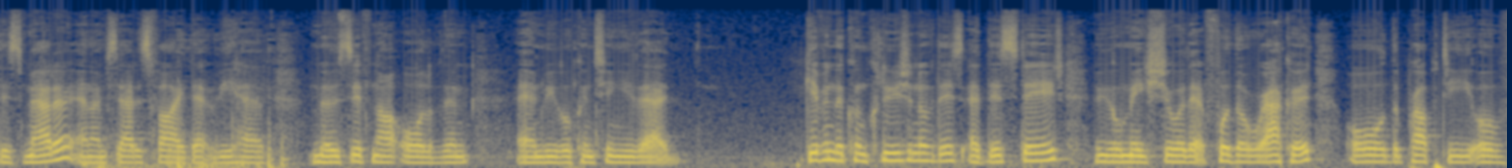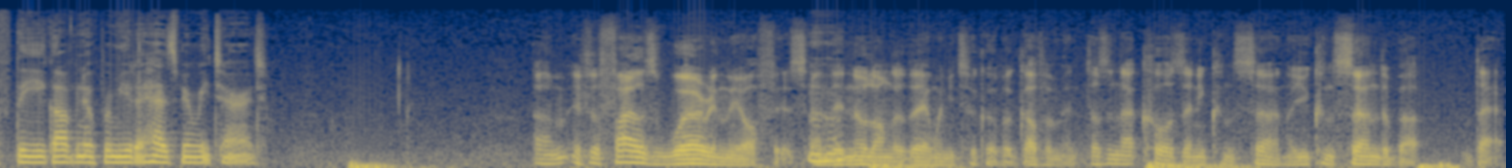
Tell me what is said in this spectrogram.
this matter, and I'm satisfied that we have most, if not all, of them, and we will continue that Given the conclusion of this at this stage, we will make sure that for the record, all the property of the governor of Bermuda has been returned. Um, if the files were in the office and Mhm. they're no longer there when you took over government, doesn't that cause any concern? Are you concerned about that?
